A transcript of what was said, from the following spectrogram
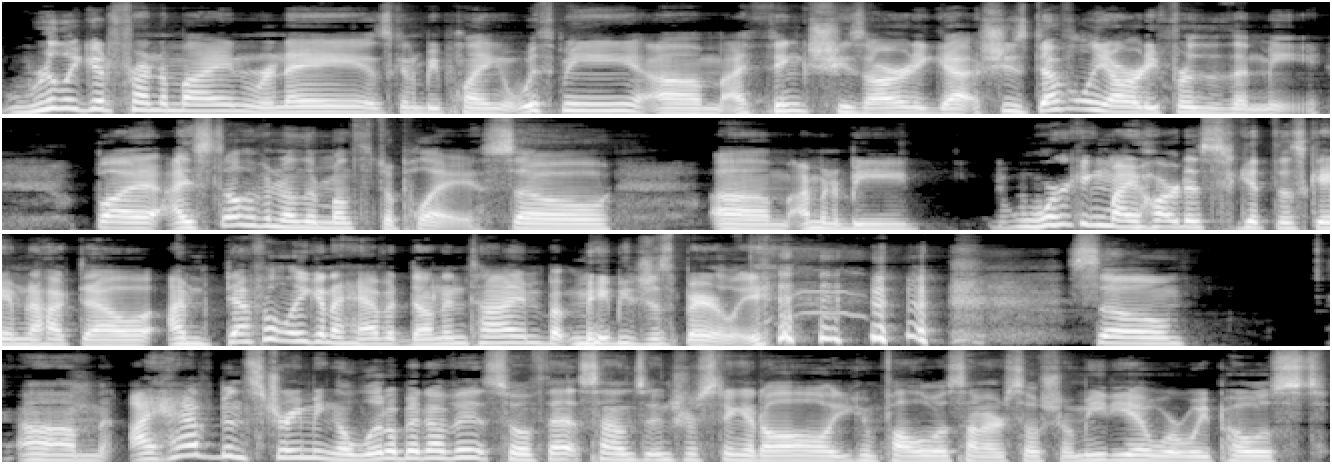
really good friend of mine, Renee, is going to be playing it with me. Um, I think she's already got she's definitely already further than me, but I still have another month to play. So um, I'm going to be working my hardest to get this game knocked out. I'm definitely going to have it done in time, but maybe just barely. so um, I have been streaming a little bit of it, so if that sounds interesting at all, you can follow us on our social media where we post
